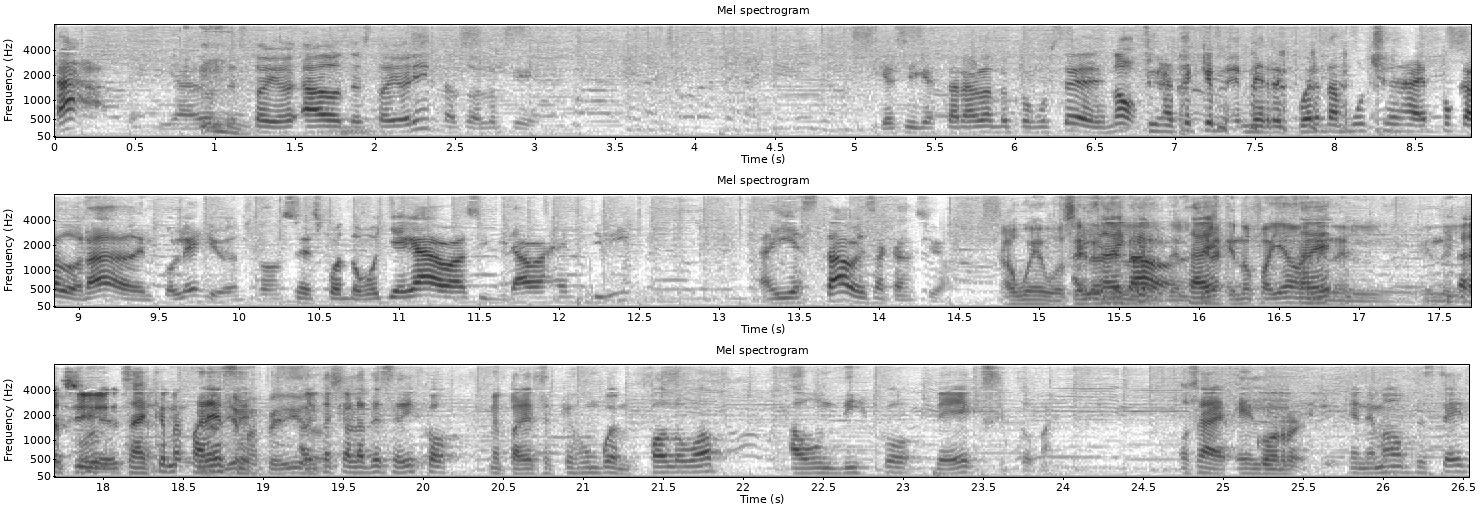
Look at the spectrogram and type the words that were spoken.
Ah, y a donde estoy, a donde estoy ahorita, solo que que sigue estar hablando con ustedes. No, fíjate que me, me recuerda mucho esa época dorada del colegio. Entonces, cuando vos llegabas y mirabas MTV, ahí estaba esa canción. A huevos, era de, la, estaba. de la- de ¿Sabe- las que no fallaban en el, en el- Así es. ¿Sabes qué me parece? Ahorita que hablas de ese disco, me parece que es un buen follow-up a un disco de éxito, man. O sea, el Correcto. Enema of the State,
